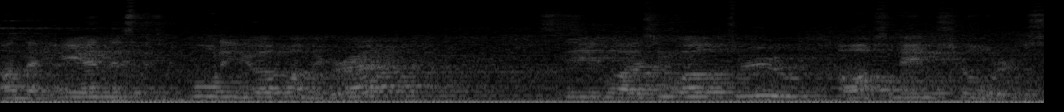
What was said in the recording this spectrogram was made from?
on the hand that's holding you up on the ground. Stabilize you well through alternating shoulders.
